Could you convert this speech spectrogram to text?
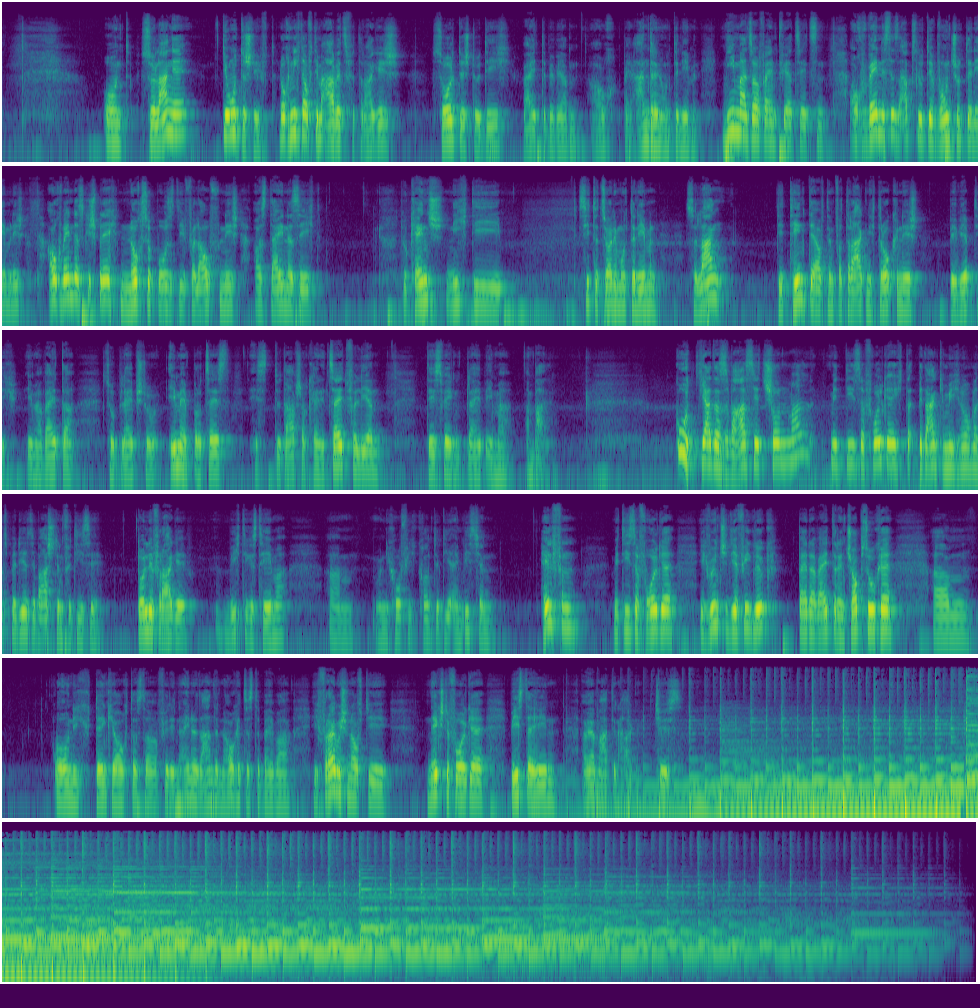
Und solange die Unterschrift noch nicht auf dem Arbeitsvertrag ist, solltest du dich weiter bewerben, auch bei anderen Unternehmen. Niemals auf ein Pferd setzen, auch wenn es das absolute Wunschunternehmen ist, auch wenn das Gespräch noch so positiv verlaufen ist aus deiner Sicht. Du kennst nicht die Situation im Unternehmen. Solange die Tinte auf dem Vertrag nicht trocken ist, bewirb dich immer weiter. So bleibst du immer im Prozess. Du darfst auch keine Zeit verlieren. Deswegen bleib immer am Ball. Gut, ja, das war's jetzt schon mal mit dieser Folge. Ich bedanke mich nochmals bei dir, Sebastian, für diese tolle Frage, wichtiges Thema. Ähm, und ich hoffe, ich konnte dir ein bisschen helfen mit dieser Folge. Ich wünsche dir viel Glück bei der weiteren Jobsuche. Ähm, und ich denke auch, dass da für den einen oder anderen auch etwas dabei war. Ich freue mich schon auf die nächste Folge. Bis dahin, euer Martin Hagen. Tschüss.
